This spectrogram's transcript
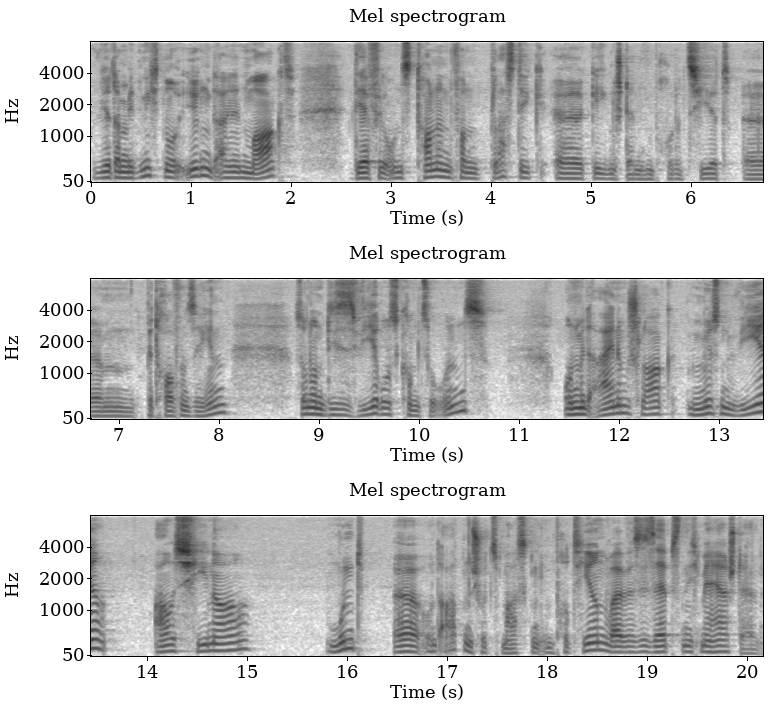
wir damit nicht nur irgendeinen Markt, der für uns Tonnen von Plastikgegenständen äh, produziert, ähm, betroffen sehen, sondern dieses Virus kommt zu uns und mit einem Schlag müssen wir aus China Mund- äh, und Atemschutzmasken importieren, weil wir sie selbst nicht mehr herstellen.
